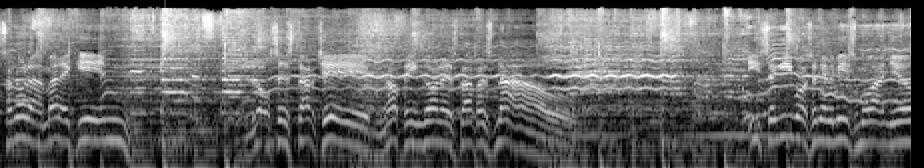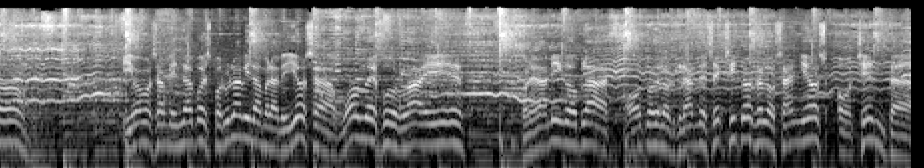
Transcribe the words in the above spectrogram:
sonora Mannequin, los Starship, Nothing Gonna Stop Us Now. Y seguimos en el mismo año y vamos a brindar pues por una vida maravillosa, Wonderful Life, con el amigo Black, otro de los grandes éxitos de los años 80.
